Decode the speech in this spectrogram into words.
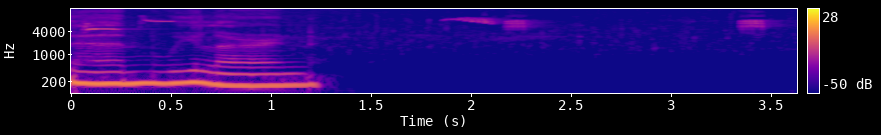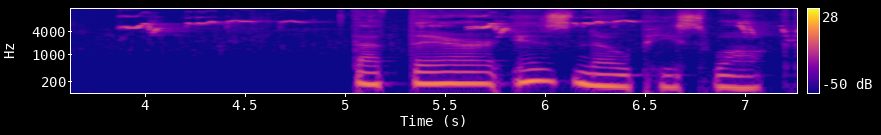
Then we learn that there is no peace walk.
